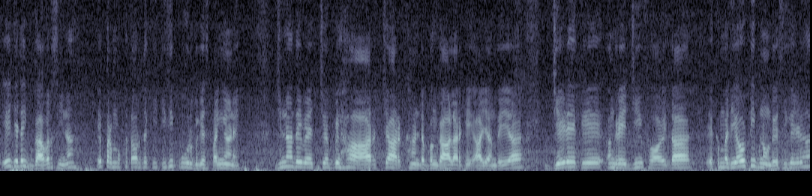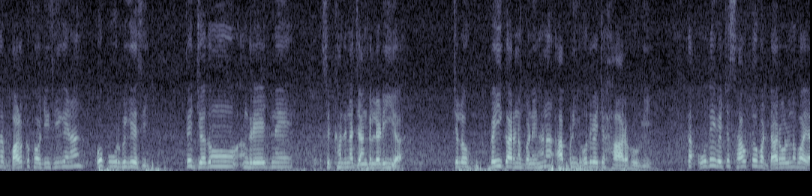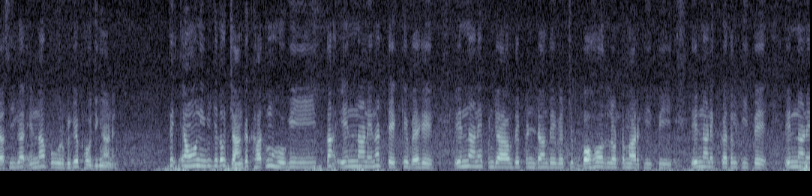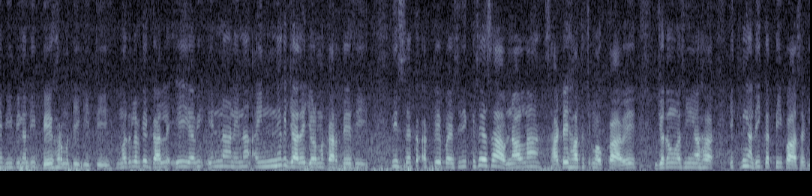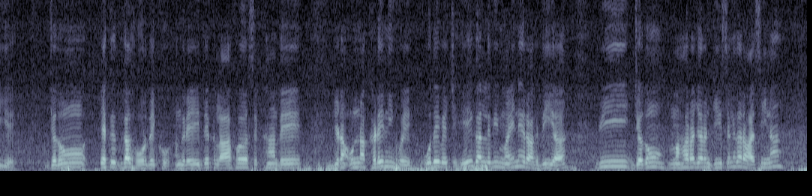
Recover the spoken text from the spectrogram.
ਇਹ ਜਿਹੜੀ ਬਗਾਵਤ ਸੀ ਨਾ, ਇਹ ਪ੍ਰਮੁੱਖ ਤੌਰ ਤੇ ਕੀਤੀ ਸੀ ਪੂਰਬੀਏ ਸਿਪਾਹੀਆਂ ਨੇ, ਜਿਨ੍ਹਾਂ ਦੇ ਵਿੱਚ ਬਿਹਾਰ, ਝਾਰਖੰਡ, ਬੰਗਾਲ ਵਰਗੇ ਆ ਜਾਂਦੇ ਆ, ਜਿਹੜੇ ਕਿ ਅੰਗਰੇਜ਼ੀ ਫੌਜ ਦਾ ਇੱਕ ਮੈਜੋਰਟੀ ਬਣਾਉਂਦੇ ਸੀਗੇ, ਜਿਹੜੇ ਉਹਨਾਂ ਦੇ ਬਲਕ ਫੌਜੀ ਸੀਗੇ ਨਾ, ਉਹ ਪੂਰਬੀਏ ਸੀ। ਤੇ ਜਦੋਂ ਅੰਗਰੇਜ਼ ਨੇ ਸਿੱਖਾਂ ਦੇ ਨਾਲ ਜੰਗ ਲੜੀ ਆ, ਚਲੋ ਕਈ ਕਾਰਨ ਬਣੇ ਹਨਾ, ਆਪਣੀ ਉਹਦੇ ਵਿੱਚ ਹਾਰ ਹੋ ਗਈ। ਤਾਂ ਉਹਦੇ ਵਿੱਚ ਸਭ ਤੋਂ ਵੱਡਾ ਰੋਲ ਨਿਭਾਇਆ ਸੀਗਾ ਇਹਨਾਂ ਪੂਰਬੀਏ ਫੌਜੀਆਂ ਨੇ। ਤੇ ਇਉਂ ਨਹੀਂ ਵੀ ਜਦੋਂ ਜੰਗ ਖਤਮ ਹੋ ਗਈ ਤਾਂ ਇਹਨਾਂ ਨੇ ਨਾ ਟੇਕ ਕੇ ਬਹਿ ਗਏ। ਇਹਨਾਂ ਨੇ ਪੰਜਾਬ ਦੇ ਪਿੰਡਾਂ ਦੇ ਵਿੱਚ ਬਹੁਤ ਲੁੱਟਮਾਰ ਕੀਤੀ। ਇਹਨਾਂ ਨੇ ਕਤਲ ਕੀਤੇ। ਇਹਨਾਂ ਨੇ ਬੀਬੀਆਂ ਦੀ ਬੇਹਰਮਤੀ ਕੀਤੀ। ਮਤਲਬ ਕਿ ਗੱਲ ਇਹ ਆ ਵੀ ਇਹਨਾਂ ਨੇ ਨਾ ਇੰਨੇ ਕੁ ਜ਼ਿਆਦਾ ਜ਼ੁਲਮ ਕਰਤੇ ਸੀ ਵੀ ਸਿੱਖ ਅੱਕੇ ਪਏ ਸੀ ਵੀ ਕਿਸੇ ਹਿਸਾਬ ਨਾਲ ਨਾ ਸਾਡੇ ਹੱਥ 'ਚ ਮੌਕਾ ਆਵੇ ਜਦੋਂ ਅਸੀਂ ਆਹ 21 ਦੀ 31 ਪਾ ਸਕੀਏ। ਜਦੋਂ ਇੱਕ ਗੱਲ ਹੋਰ ਦੇਖੋ, ਅੰਗਰੇਜ਼ ਦੇ ਖਿਲਾਫ ਸਿੱਖਾਂ ਦੇ ਜਿਹੜਾ ਉਹਨਾਂ ਖੜੇ ਨਹੀਂ ਹੋਏ, ਉਹਦੇ ਵਿੱਚ ਇਹ ਗੱਲ ਵੀ ਮਾਇਨੇ ਰੱਖਦੀ ਆ ਵੀ ਜਦੋਂ ਮਹਾਰਾਜਾ ਰਣਜੀਤ ਸਿੰਘ ਦਾ ਰਾਜ ਸੀ ਨਾ,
